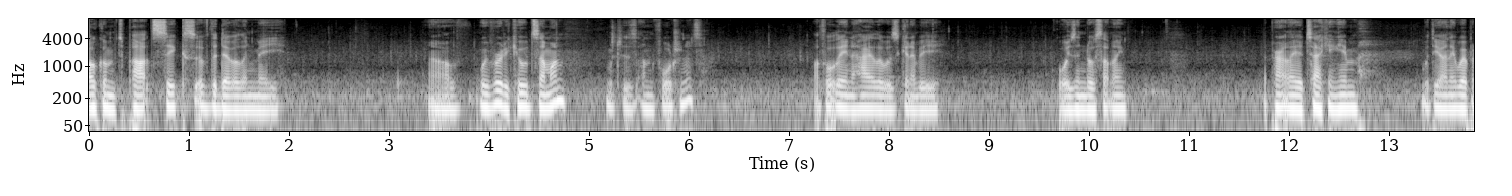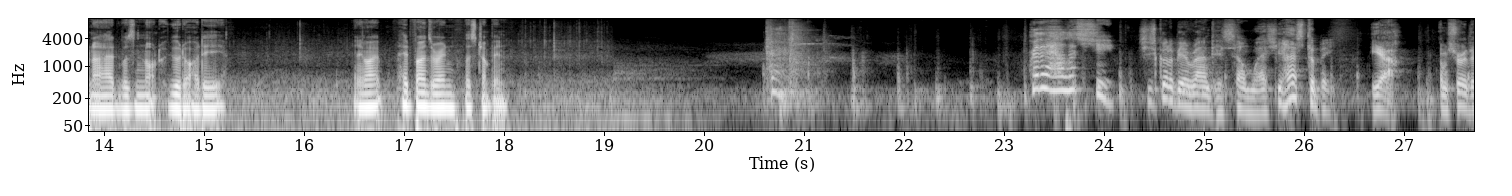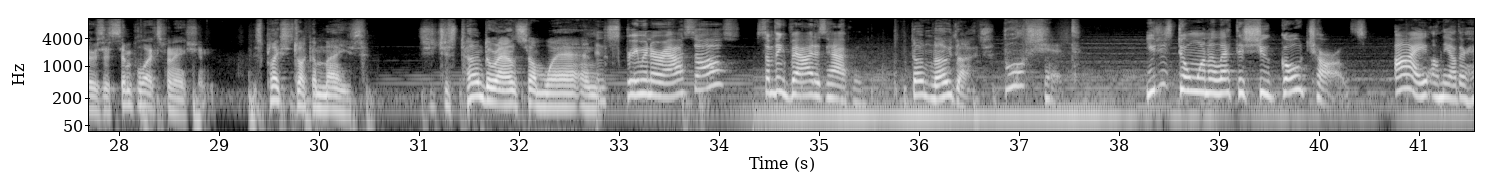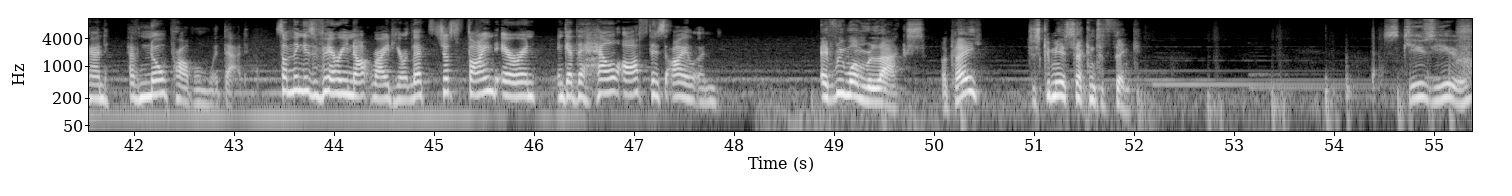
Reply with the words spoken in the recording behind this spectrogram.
Welcome to part 6 of The Devil in Me. Uh, we've already killed someone, which is unfortunate. I thought the inhaler was going to be poisoned or something. Apparently attacking him with the only weapon I had was not a good idea. Anyway, headphones are in, let's jump in. Where the hell is she? She's got to be around here somewhere. She has to be. Yeah, I'm sure there's a simple explanation. This place is like a maze. She's just turned around somewhere and, And screaming her ass off? Something bad has happened. we don't know that. Bullshit. You just don't want to let the shoot go, Charles. I, on the other hand, have no problem with that. Something is very not right here. Let's just find Erin and get the hell off this island. Everyone relax, okay? Just give me a second to think. Excuse you.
